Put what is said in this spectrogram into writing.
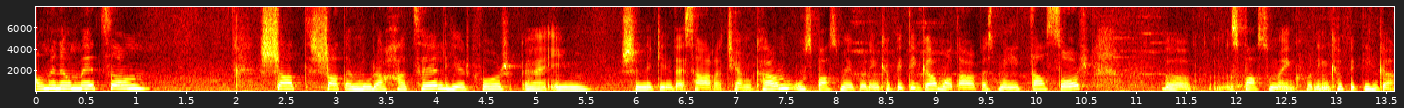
ամենամեծը շատ շատ եմ ուրախացել, երբ որ իմ շնիկին տեսա առաջի անգամ ու սպասում էի, որ ինքը պիտի գա, մոտավորապես մի 10 օր սպասում էինք, որ ինքը պիտի գա։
